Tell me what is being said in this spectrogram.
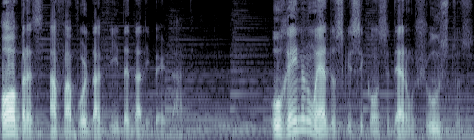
obras a favor da vida e da liberdade. O reino não é dos que se consideram justos,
